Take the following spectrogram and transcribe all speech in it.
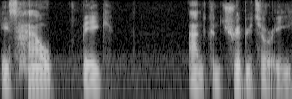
Is how big and contributory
